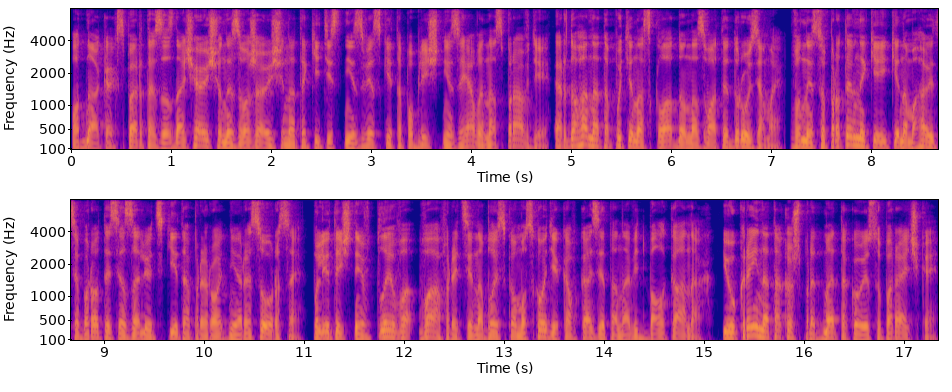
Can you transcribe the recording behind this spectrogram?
Однак експерти зазначають, що незважаючи на такі тісні зв'язки та публічні заяви, насправді Ердогана та Путіна складно назвати друзями. Вони супротивники, які намагаються боротися за людські та природні ресурси, політичний вплив в Африці, на Близькому Сході, Кавказі та навіть Балканах. І Україна також предмет такої суперечки.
